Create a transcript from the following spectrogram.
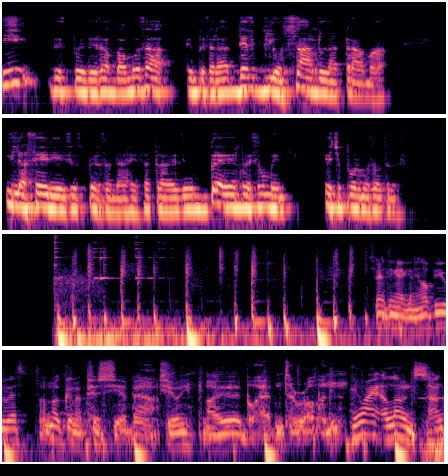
y después de esa vamos a empezar a desglosar la trama y la serie y sus personajes a través de un breve resumen hecho por nosotros. Is there anything I can help you with? I'm not gonna piss you about, Huey. I heard what happened to Robin. You ain't alone, son.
